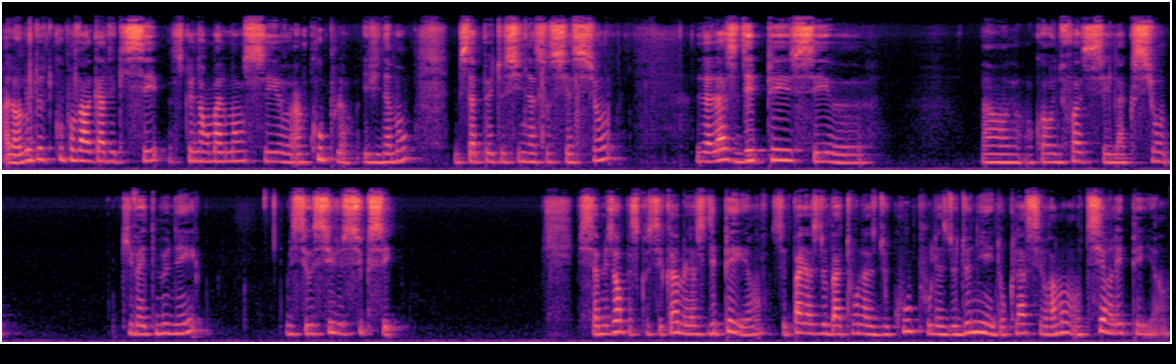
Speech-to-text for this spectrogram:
Alors, le deux de coupe, on va regarder qui c'est. Parce que normalement, c'est euh, un couple, évidemment. Mais ça peut être aussi une association. La lasse d'épée, c'est... Euh, ben, encore une fois, c'est l'action qui va être menée. Mais c'est aussi le succès. C'est amusant parce que c'est quand même l'as d'épée. Hein. C'est pas l'as de bâton, l'as de coupe ou l'as de denier. Donc là, c'est vraiment, on tire l'épée. Hein.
